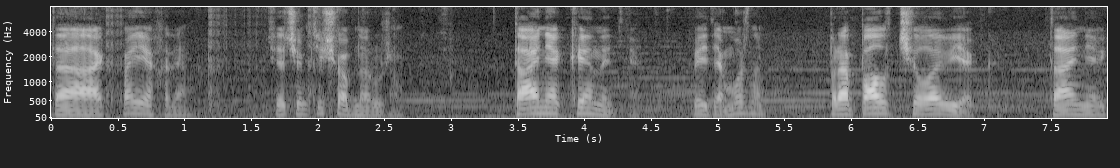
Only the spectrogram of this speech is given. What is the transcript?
Так, поехали. Сейчас что-нибудь еще обнаружим. Таня Кеннеди. Видите, а можно? Пропал человек. Таня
